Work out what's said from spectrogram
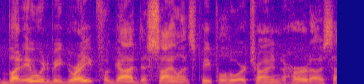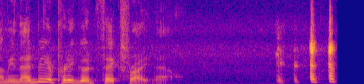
But it would be great for God to silence people who are trying to hurt us. I mean, that'd be a pretty good fix right now.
